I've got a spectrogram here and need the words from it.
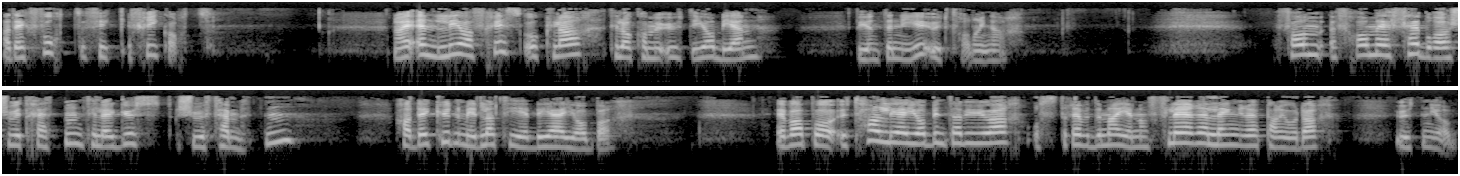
at jeg fort fikk frikort. Når jeg endelig var frisk og klar til å komme ut i jobb igjen, begynte nye utfordringer. Fra og med februar 2013 til august 2015 hadde jeg kun midlertidige jobber. Jeg var på utallige jobbintervjuer og strevde meg gjennom flere lengre perioder uten jobb.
